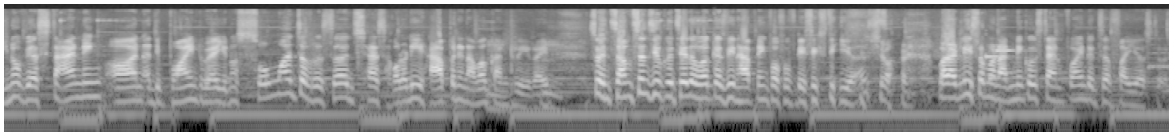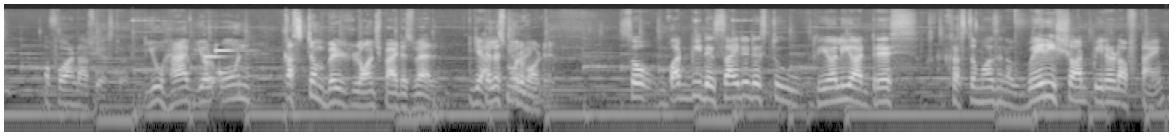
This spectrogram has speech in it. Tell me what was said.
you know, we are standing on at the point where, you know, so much of research has already happened in our Hmm. country, right? So in some sense, you could say the work has been happening for 50, 60 years. Sure. But at least from an Agnikul standpoint, it's a five-year story, a four and a half year story. You have your own custom built launchpad as well. Yeah, Tell us more correct. about it. So what we decided is to really address customers in a very short period of time.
